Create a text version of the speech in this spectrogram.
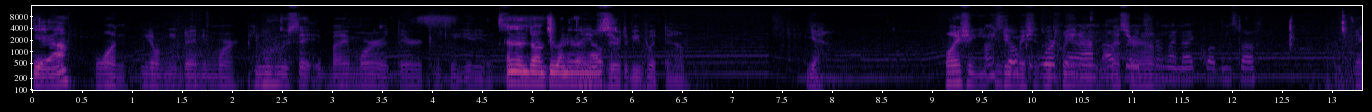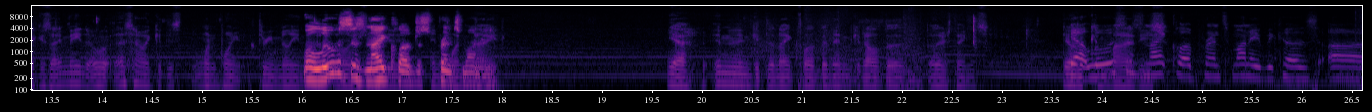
Yeah. One, you don't need any more. People who say buy more, they're complete idiots. And then don't do They anything else. deserve to be put down. Yeah. Well, actually, you I'm can do missions between or on mess upgrades around. for my nightclub and stuff. Yeah, because I made. Oh, that's how I get this 1.3 million. Well, Lewis's dollars. I did nightclub just prints money. night. Yeah, and then get the nightclub, and then get all the other things. Get yeah, the Lewis's nightclub prints money because uh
